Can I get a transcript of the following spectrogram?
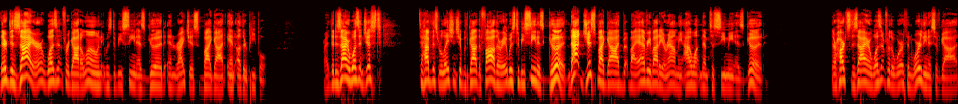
Their desire wasn't for God alone, it was to be seen as good and righteous by God and other people. Right? The desire wasn't just to have this relationship with God the Father, it was to be seen as good, not just by God, but by everybody around me. I want them to see me as good. Their heart's desire wasn't for the worth and worthiness of God,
